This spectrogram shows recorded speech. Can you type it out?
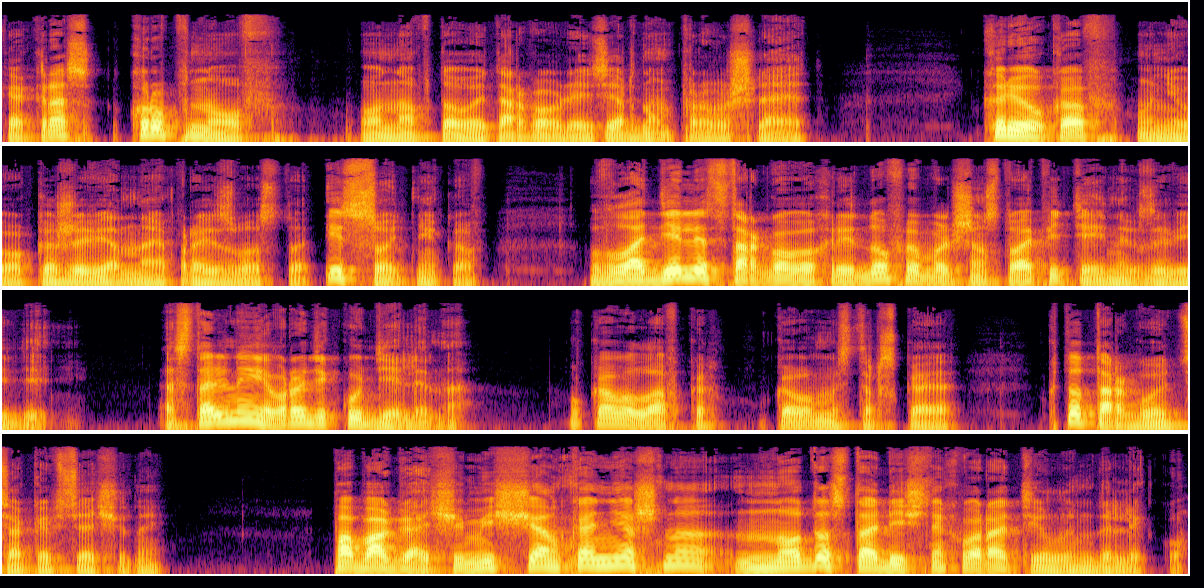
Как раз Крупнов, он оптовой торговлей зерном промышляет. Крюков, у него кожевенное производство, и Сотников, владелец торговых рядов и большинства питейных заведений. Остальные вроде Куделина. У кого лавка, у кого мастерская. Кто торгует всякой всячиной. Побогаче мещан, конечно, но до столичных воротил им далеко.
